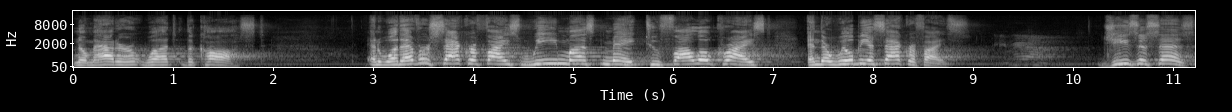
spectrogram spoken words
no matter what the cost. And whatever sacrifice we must make to follow Christ, and there will be a sacrifice. Amen. Jesus says,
